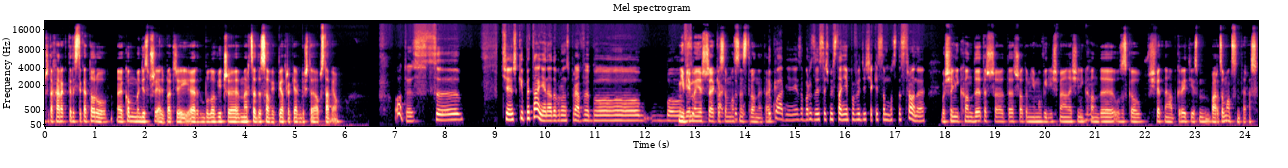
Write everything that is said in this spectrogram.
czy ta charakterystyka toru, e, komu będzie sprzyjać bardziej Red Bullowi czy Mercedesowi? Piotrek, jak byś to obstawiał? O, to jest e, ciężkie pytanie na dobrą sprawę, bo... bo Nie wiemy jeszcze, jakie tak, są mocne doku- strony, tak? Dokładnie, nie za bardzo jesteśmy w stanie powiedzieć, jakie są mocne strony. Bo silnik Hondy, też, też o tym nie mówiliśmy, ale silnik Mhm. Hondy uzyskał świetny upgrade i jest bardzo mocny teraz.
